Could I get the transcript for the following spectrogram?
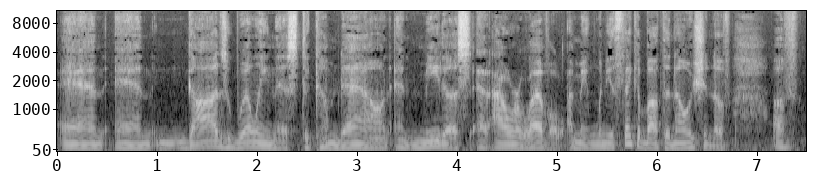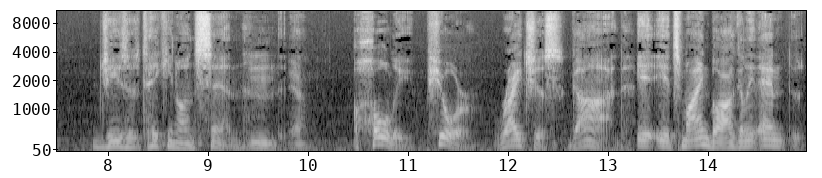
and and God's willingness to come down and meet us at our level. I mean, when you think about the notion of of Jesus taking on sin, mm, yeah a holy, pure, righteous God. It, it's mind boggling. And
